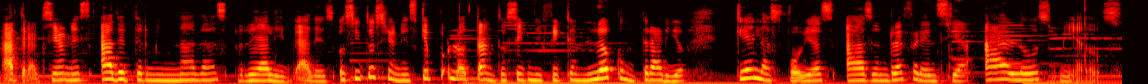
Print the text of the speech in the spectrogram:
atracciones a determinadas realidades o situaciones que por lo tanto significan lo contrario que las fobias hacen referencia a los miedos.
